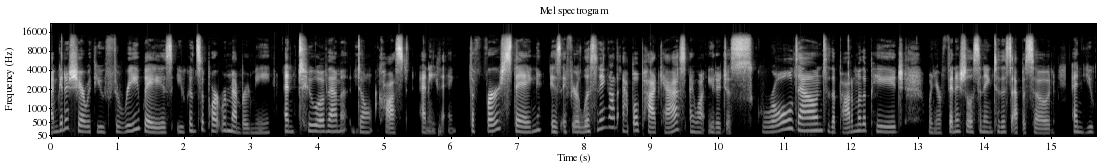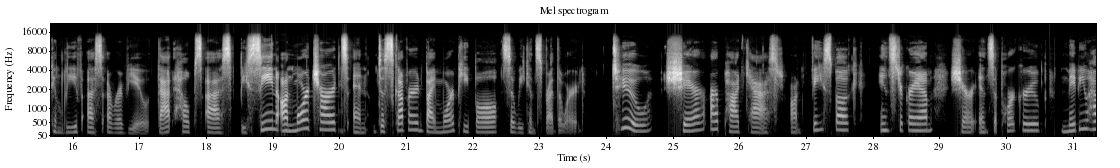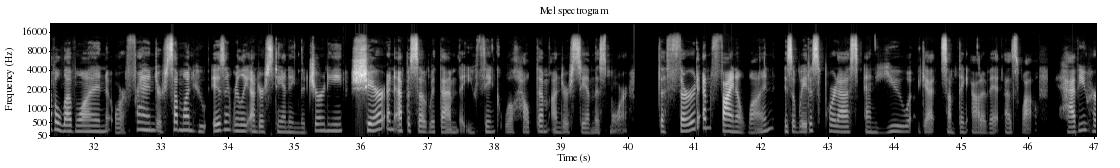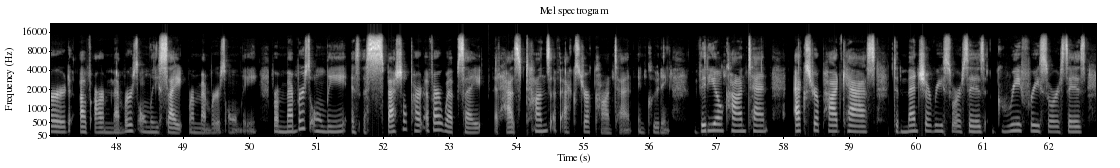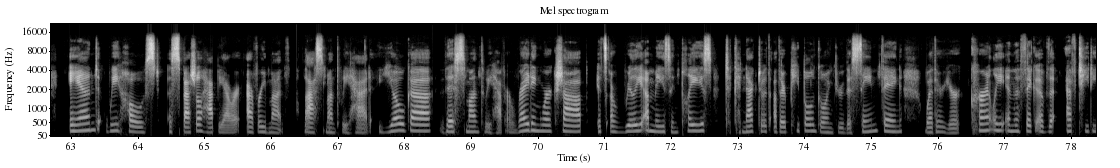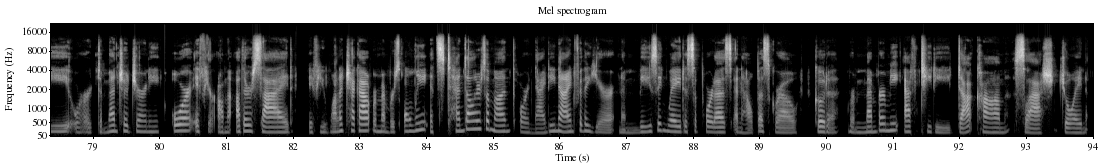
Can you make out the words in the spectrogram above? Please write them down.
I'm going to share with you three ways you can support Remember Me, and two of them don't cost anything. The first thing is if you're listening on Apple Podcasts, I want you to just scroll down to the bottom of the page when you're finished listening to this episode and you can leave us a review. That helps us be seen on more charts and discovered by more people so we can spread the word. Two, share our podcast on Facebook Instagram, share it in support group. Maybe you have a loved one or a friend or someone who isn't really understanding the journey. Share an episode with them that you think will help them understand this more. The third and final one is a way to support us and you get something out of it as well. Have you heard of our members only site, Remembers Only? Remembers Only is a special part of our website that has tons of extra content, including video content, extra podcasts, dementia resources, grief resources, and we host a special happy hour every month. Last month we had yoga. This month we have a writing workshop. It's a really amazing place to connect with other people going through the same thing, whether you're currently in the thick of the FTD or dementia journey, or if you're on the other side. If you want to check out Remembers Only, it's $10 a month or 99 for the year, an amazing way to support us and help us grow. Go to remembermeftd.com slash join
